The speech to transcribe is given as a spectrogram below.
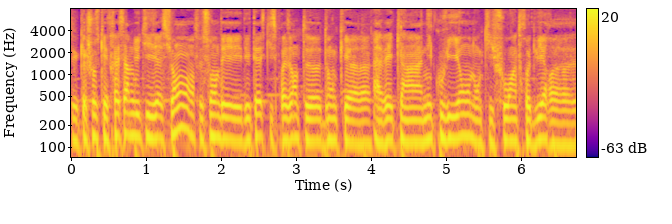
Quelque chose qui est très simple d'utilisation. Ce sont des, des, tests qui se présentent euh, donc euh, avec un écouvillon donc il faut introduire euh,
